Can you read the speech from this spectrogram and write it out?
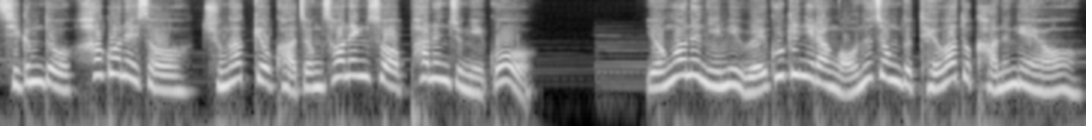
지금도 학원에서 중학교 과정 선행 수업 하는 중이고 영어는 이미 외국인이랑 어느 정도 대화도 가능해요.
